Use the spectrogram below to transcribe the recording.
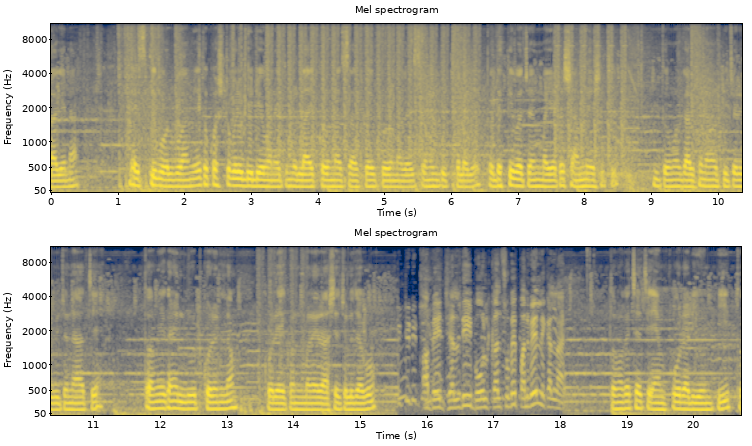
লাগে না। গাইজ কি বলব? আমি এত কষ্ট করে ভিডিও বানাই। তোমরা লাইক করো না সাবস্ক্রাইব করো না গাইজ অনেক দুঃখ লাগে। তো দেখতেই পাচ্ছ, আমি ভাইয়াটার সামনে এসেছি। কিন্তু আমার গার্লফ্রেন্ড আমার পিছনে পিছনে আছে। তো আমি এখানে লুট করে নিলাম। করে এখন মানে রাশে চলে যাব। আবে জলদি বল কাল সুবে পনভেল নিকলনা তোমার কাছে আছে এম ফোর আর ইউএমপি তো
